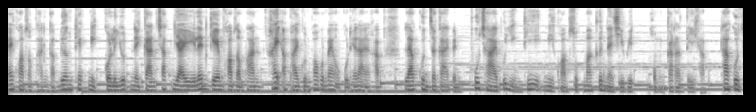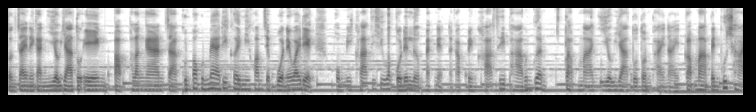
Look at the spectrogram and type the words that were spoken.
ให้ความสำคัญกับเรื่องเทคนิคกลยุทธ์ในการชักใยเล่นเกมความสัมพันธ์ให้อภัยคุณพ่อคุณแม่ของคุณให้ได้นะครับ แล้วคุณจะกลายเป็นผู้ชายผู้หญิงที่มีความสุขมากขึ้นในชีวิตผมการันตีครับ ถ้าคุณสนใจในการเยียวยาตัวเอง ปรับพลังงานจากคุณพ่อคุณแม่ที่เคยมีความเจ็บปวดในวัยเด็ก ผมมีคลาสที่ชื่อว่า Golden Love Magnet นะครับ เป็นคลาสที่พาเพื่อนๆ กลับมาเยียวยาตัวตนภายใน กลับมาเป็นผู้ชาย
